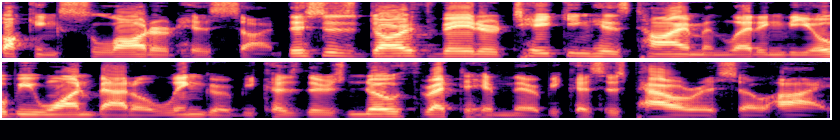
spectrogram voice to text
fucking slaughtered his son. This is Darth Vader taking his time and letting the Obi Wan battle linger because there's no threat to him there because his power is so high.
